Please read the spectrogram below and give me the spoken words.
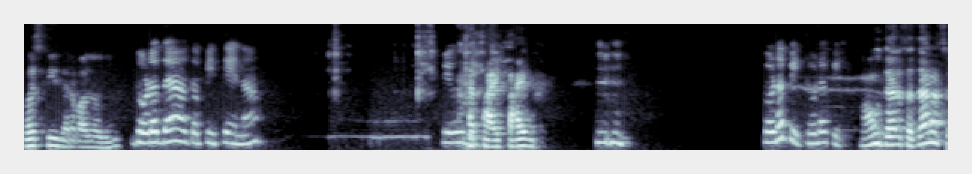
बस जरा बाजू अजून थोडं द्या होतं पिते ना. पिऊ दे. थोडं पी थोडं पी. माऊ जरा जरास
